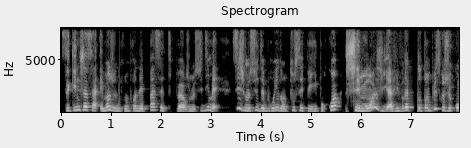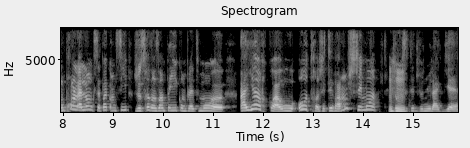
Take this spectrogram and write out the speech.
c'est Kinshasa. Et moi, je ne comprenais pas cette peur. Je me suis dit, mais si je me suis débrouillée dans tous ces pays, pourquoi? Chez moi, j'y arriverais d'autant plus que je comprends la langue. C'est pas comme si je serais dans un pays complètement euh, ailleurs, quoi, ou autre. J'étais vraiment chez moi. Donc, mhm. c'était devenu la guerre.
